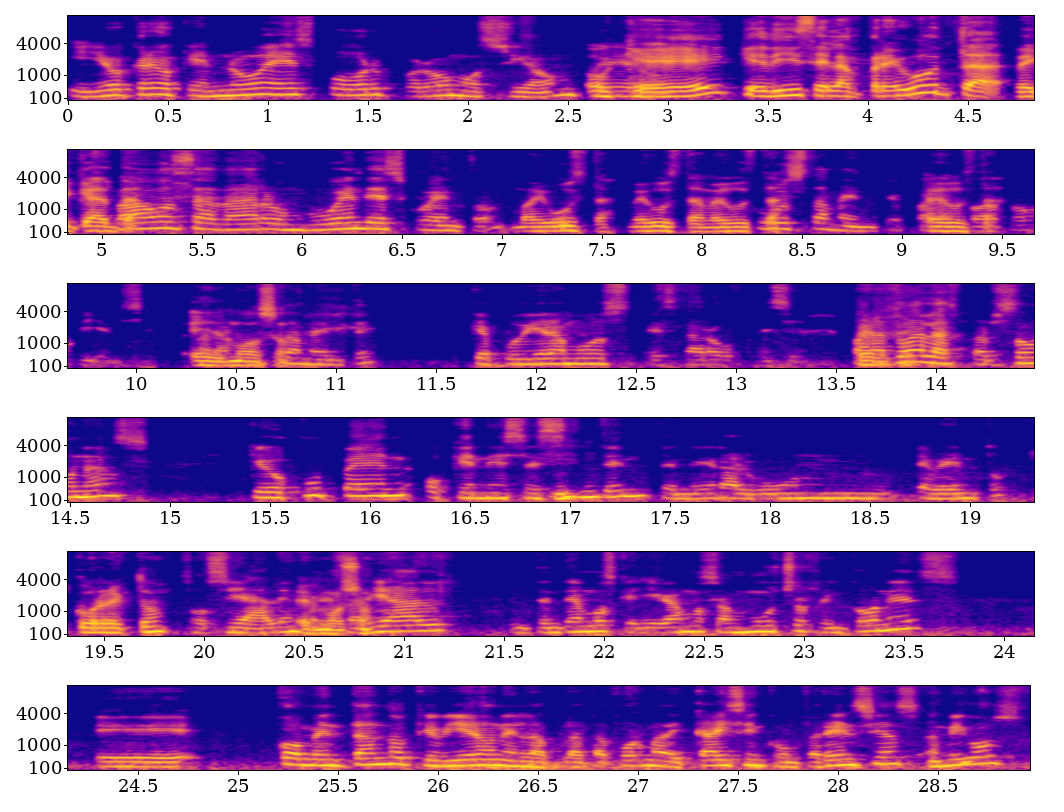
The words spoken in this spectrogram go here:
Y yo creo que no es por promoción. Ok, ¿qué dice la pregunta? Me encanta. Vamos a dar un buen descuento. Me gusta, me gusta, me gusta. Justamente para toda tu audiencia. Hermoso. Justamente que pudiéramos estar ofreciendo. Para todas las personas que ocupen o que necesiten tener algún evento. Correcto. Social, empresarial. Entendemos que llegamos a muchos rincones. Eh, comentando que vieron en la plataforma de Kaizen Conferencias, amigos,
